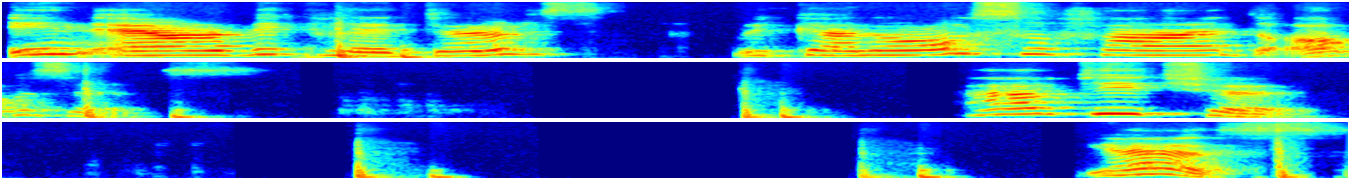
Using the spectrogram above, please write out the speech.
In Arabic letters, we can also find opposites. How teacher? Yes,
